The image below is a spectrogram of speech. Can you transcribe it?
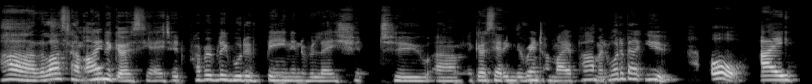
Ah, the last time I negotiated probably would have been in relation to um, negotiating the rent on my apartment. What about you? Oh, I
